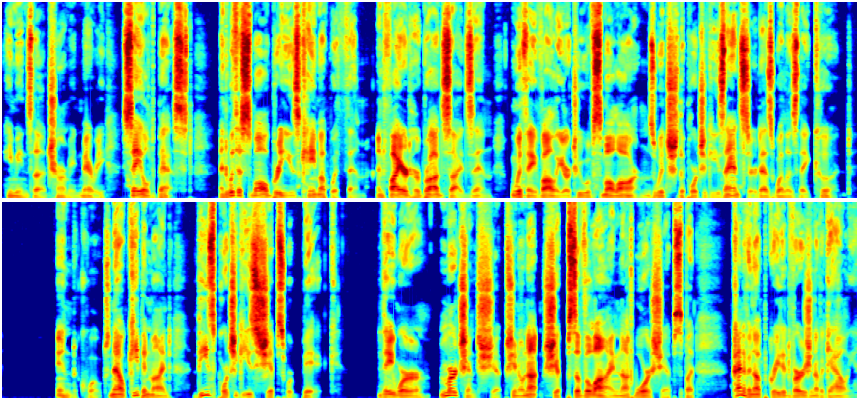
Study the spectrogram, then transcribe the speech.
he means the charming Mary, sailed best, and with a small breeze came up with them, and fired her broadsides in, with a volley or two of small arms, which the Portuguese answered as well as they could. Now, keep in mind, these Portuguese ships were big. They were merchant ships, you know, not ships of the line, not warships, but kind of an upgraded version of a galleon.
